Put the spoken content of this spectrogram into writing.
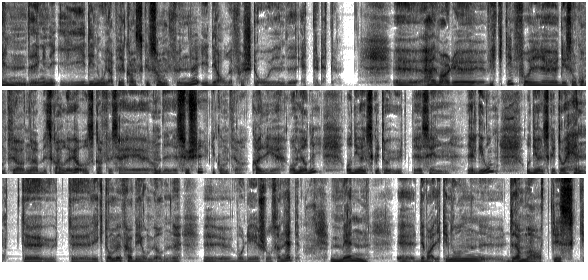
endringene i de nordafrikanske samfunnene i de aller første århundrene etter dette. Eh, Her var det viktig for eh, de som kom fra den arabiske halvøya å skaffe seg andre ressurser. De kom fra karrige områder, og de ønsket å utbre sin religion. Og de ønsket å hente ut eh, rikdommer fra de områdene hvor de slo seg ned. Men det var ikke noen dramatisk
